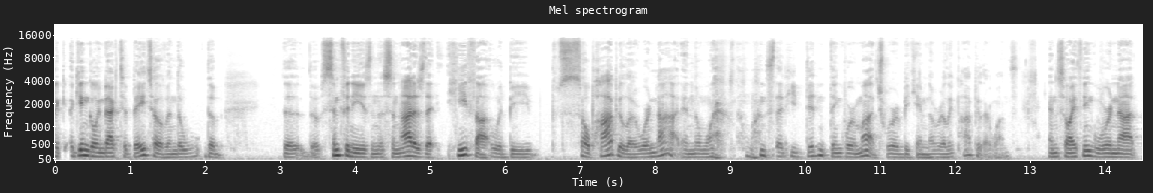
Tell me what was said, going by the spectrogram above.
Like, again, going back to Beethoven, the, the, the, the symphonies and the sonatas that he thought would be so popular were not, and the, one, the ones that he didn't think were much were became the really popular ones. And so I think we're not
